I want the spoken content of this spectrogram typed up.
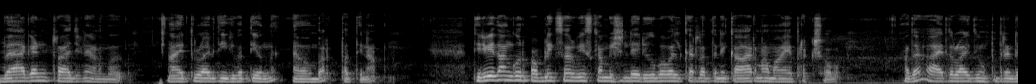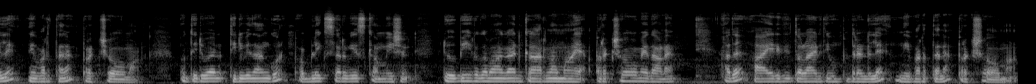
വാഗൺ ട്രാജഡി നടന്നത് ആയിരത്തി തൊള്ളായിരത്തി ഇരുപത്തി ഒന്ന് നവംബർ പത്തിനാണ്. തിരുവിതാംകൂർ പബ്ലിക് സർവീസ് കമ്മീഷന്റെ രൂപവൽക്കരണത്തിന് കാരണമായ പ്രക്ഷോഭം. അത് ആയിരത്തി തൊള്ളായിരത്തി മുപ്പത്തിരണ്ടിലെ നിവർത്തന പ്രക്ഷോഭമാണ്. അപ്പോൾ തിരുവ തിരുവിതാംകൂർ പബ്ലിക് സർവീസ് കമ്മീഷൻ രൂപീകൃതമാകാൻ കാരണമായ പ്രക്ഷോഭം ഏതാണ്? അത് ആയിരത്തി തൊള്ളായിരത്തി മുപ്പത്തിരണ്ടിലെ നിവർത്തന പ്രക്ഷോഭമാണ്.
